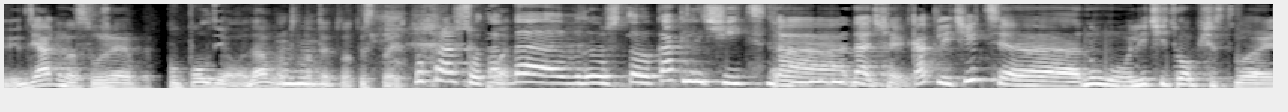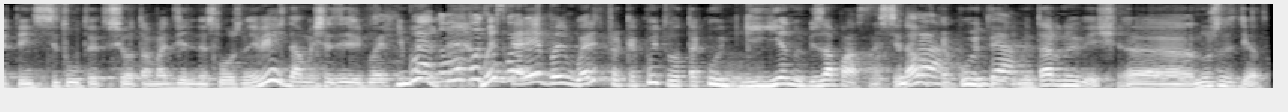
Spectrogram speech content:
диагноз уже полдела, да, вот, mm-hmm. вот эта вот история. Ну хорошо, тогда вот. что, как лечить? А, дальше, как лечить? Э, ну, лечить общество, это институт, это все там отдельная сложная вещь, да, мы сейчас здесь говорить не будем. Да, мы, будем мы скорее говорить... будем говорить про какую-то вот такую гигиену безопасности, да, да вот какую-то да. элементарную вещь э, нужно сделать.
